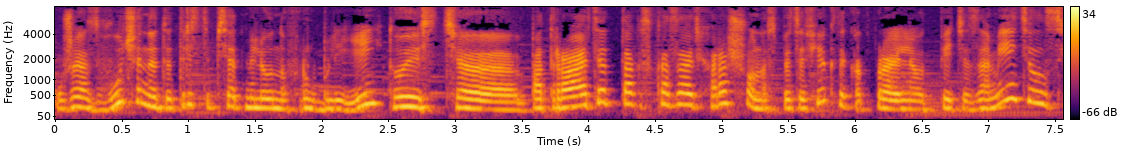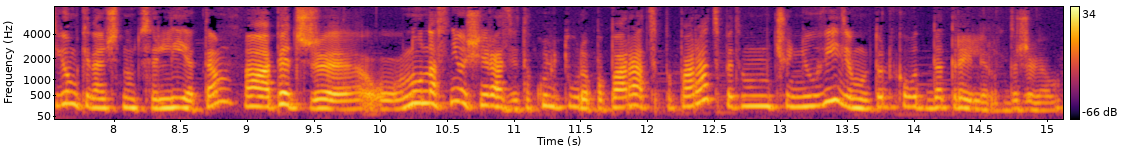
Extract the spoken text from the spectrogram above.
уже озвучен, это 350 миллионов рублей, то есть э, потратят, так сказать, хорошо на спецэффекты, как правильно вот Петя заметил, съемки начнутся летом. А, опять же, ну, у нас не очень развита культура папарацци, папарацци, поэтому мы ничего не увидим, только вот до трейлеров доживем.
